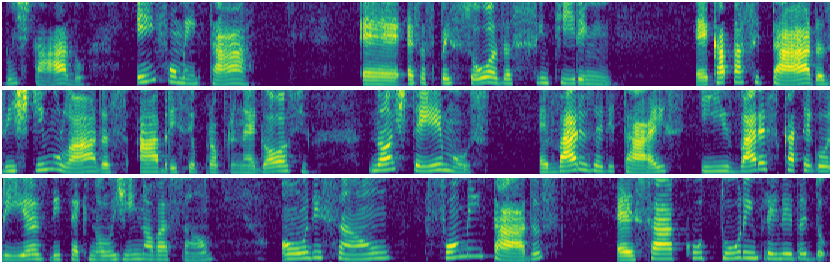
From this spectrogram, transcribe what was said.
do Estado em fomentar é, essas pessoas a se sentirem é, capacitadas e estimuladas a abrir seu próprio negócio, nós temos é, vários editais e várias categorias de tecnologia e inovação, onde são fomentados essa cultura empreendedor,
